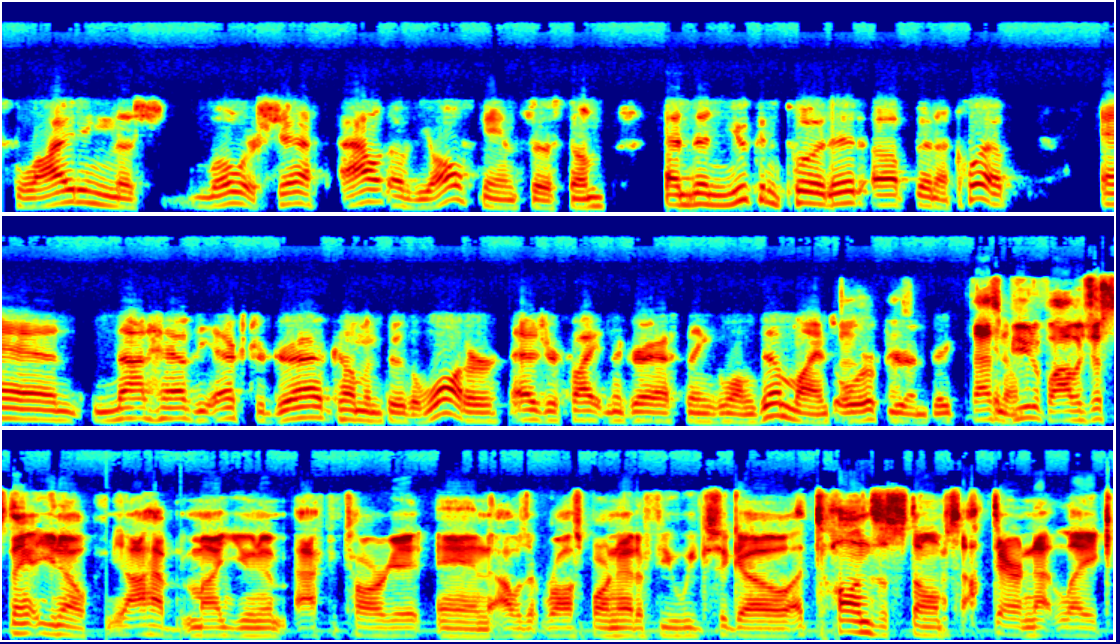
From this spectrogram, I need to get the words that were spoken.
sliding the sh- lower shaft out of the all scan system, and then you can put it up in a clip and not have the extra drag coming through the water as you're fighting the grass things along them lines, or if you're in big. That's you know, beautiful. I was just thinking, you know, I have my unit active target, and I was at Ross Barnett a few weeks ago. Uh, tons of stumps out there in that lake,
